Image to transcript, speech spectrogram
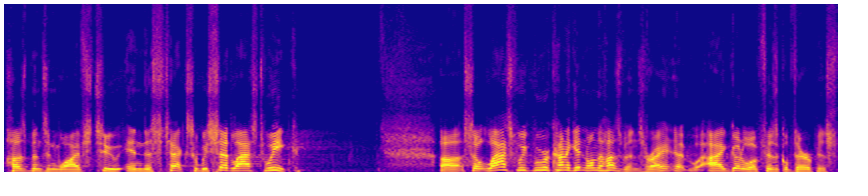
husbands and wives to in this text. So we said last week, uh, so last week we were kind of getting on the husbands, right? I go to a physical therapist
